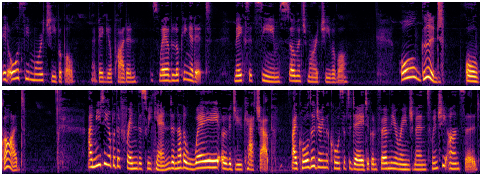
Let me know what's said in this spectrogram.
it all seem more achievable. I beg your pardon. This way of looking at it makes it seem so much more achievable. All good, all God. I'm meeting up with a friend this weekend, another way overdue catch up. I called her during the course of today to confirm the arrangement. When she answered,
